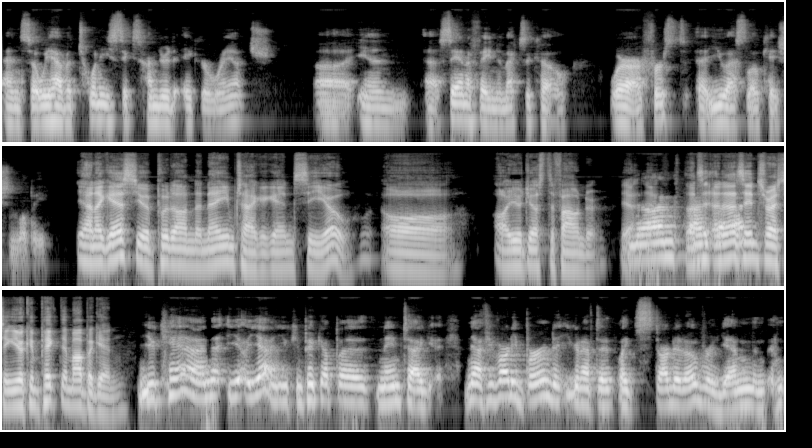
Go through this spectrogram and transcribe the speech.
And so we have a 2,600 acre ranch uh, in uh, Santa Fe, New Mexico, where our first uh, U.S. location will be. Yeah, and I guess you put on the name tag again, CEO, or are you just the founder? Yeah, no, I'm, that's I'm, that's I'm, interesting. You can pick them up again. You can, yeah, you can pick up a name tag. Now, if you've already burned it, you're gonna have to like start it over again and, and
